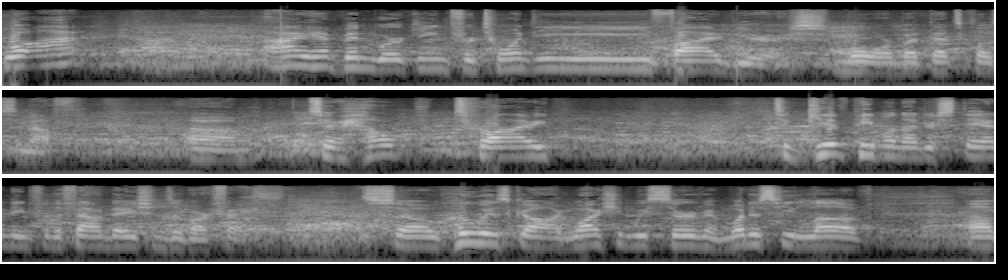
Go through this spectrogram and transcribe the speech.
Well, I I have been working for 25 years more, but that's close enough um, to help try to give people an understanding for the foundations of our faith. So, who is God? Why should we serve Him? What does He love? Um,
